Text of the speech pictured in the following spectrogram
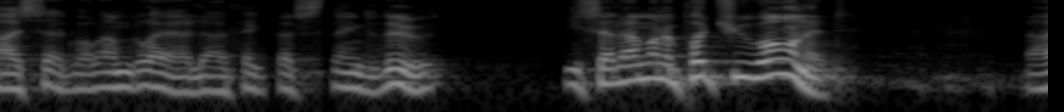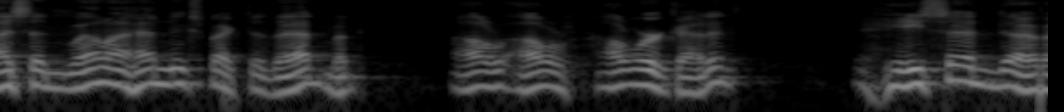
I said, Well, I'm glad. I think that's the thing to do. He said, I'm going to put you on it. I said, Well, I hadn't expected that, but I'll, I'll, I'll work at it. He said, uh,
